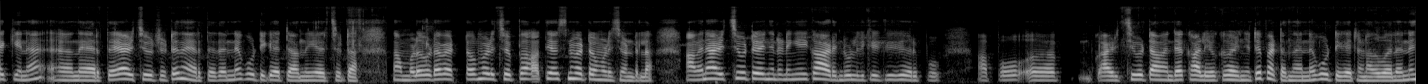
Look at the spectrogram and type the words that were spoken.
ലക്കിനെ നേരത്തെ അഴിച്ചു വിട്ടിട്ട് നേരത്തെ തന്നെ കൂട്ടി കയറ്റാമെന്ന് വിചാരിച്ചിട്ടാ. നമ്മളിവിടെ വെട്ടവും വിളിച്ചപ്പോൾ അത്യാവശ്യം വെട്ടവും വിളിച്ചിട്ടുണ്ടല്ലോ. അവൻ അഴിച്ചു വിട്ട് കഴിഞ്ഞിട്ടുണ്ടെങ്കിൽ ഈ കാടിന്റെ ഉള്ളിലേക്ക് കയറിപ്പോവും. അപ്പോൾ അഴിച്ചു വിട്ട് അവന്റെ കളിയൊക്കെ കഴിഞ്ഞിട്ട് പെട്ടെന്ന് തന്നെ കൂട്ടി കയറ്റണം. അതുപോലെ തന്നെ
